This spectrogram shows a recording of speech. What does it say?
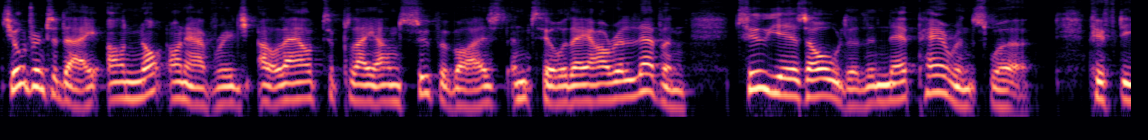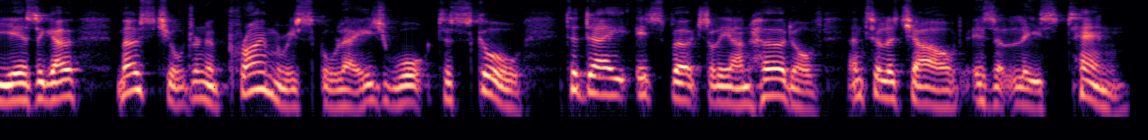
Children today are not on average allowed to play unsupervised until they are 11, two years older than their parents were. 50 years ago, most children of primary school age walked to school. Today, it's virtually unheard of until a child is at least 10.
